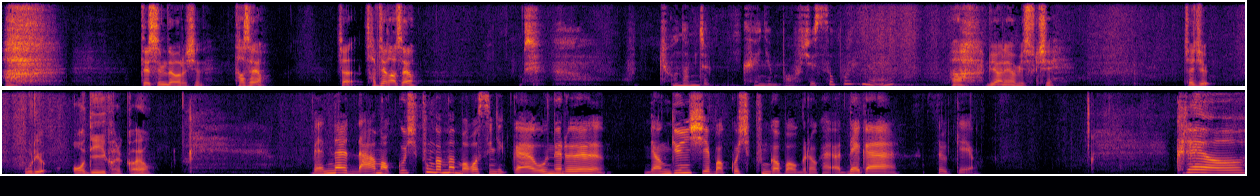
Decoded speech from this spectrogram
아, 됐습니다, 어르신. 타세요. 자, 삽질가세요. 저 남자 괜히 멋있어 보이네. 아, 미안해요, 미숙 씨. 자, 이제 우리 어디 갈까요? 맨날 나 먹고 싶은 것만 먹었으니까 오늘은 명균 씨 먹고 싶은 거 먹으러 가요. 내가 쏠게요. 그래요.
